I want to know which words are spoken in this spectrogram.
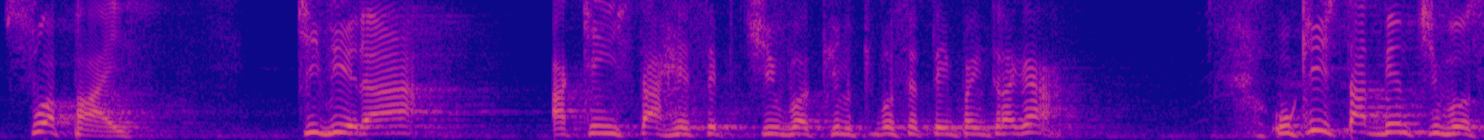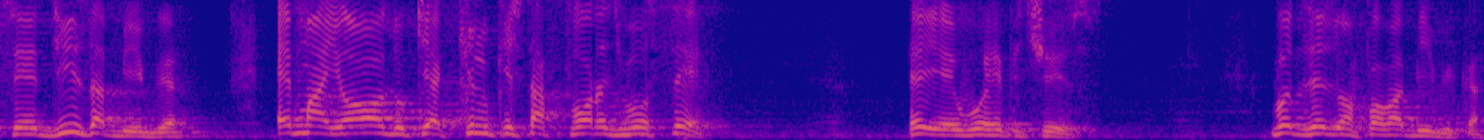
sua paz, que virá a quem está receptivo àquilo que você tem para entregar. O que está dentro de você, diz a Bíblia, é maior do que aquilo que está fora de você. Ei, eu vou repetir isso. Vou dizer de uma forma bíblica:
